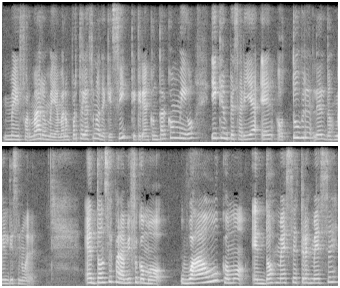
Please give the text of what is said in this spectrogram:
me informaron, me llamaron por teléfono de que sí, que querían contar conmigo y que empezaría en octubre del 2019. Entonces para mí fue como, wow, como en dos meses, tres meses,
